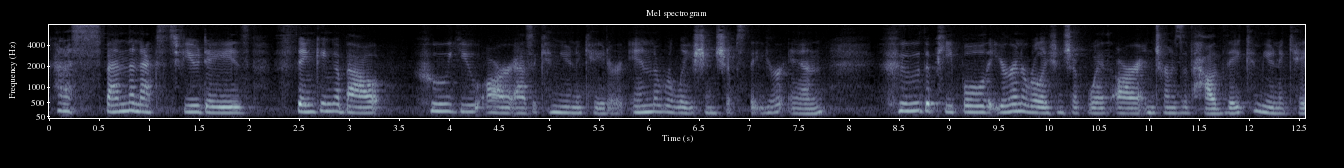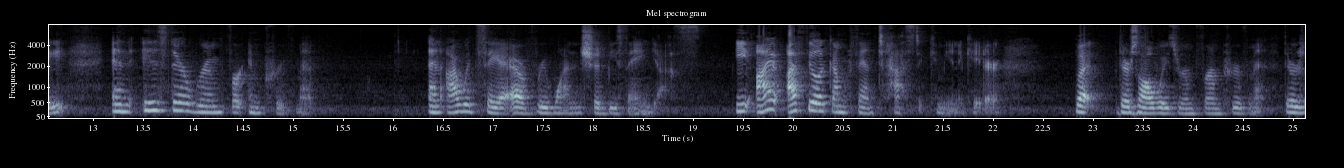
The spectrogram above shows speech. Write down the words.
kind of spend the next few days thinking about who you are as a communicator in the relationships that you're in, who the people that you're in a relationship with are in terms of how they communicate, and is there room for improvement? And I would say everyone should be saying yes. I, I feel like I'm a fantastic communicator, but there's always room for improvement. There's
